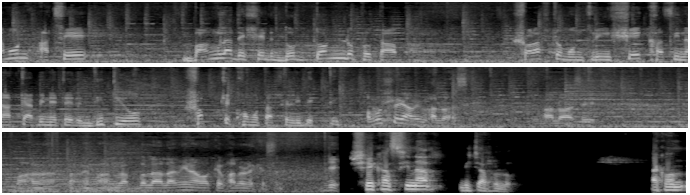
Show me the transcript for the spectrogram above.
কেমন আছে বাংলাদেশের দুর্দণ্ড প্রতাপ? স্বরাষ্ট্রমন্ত্রী শেখ হাসিনা ক্যাবিনেটের দ্বিতীয় সবচেয়ে ক্ষমতাশালী ব্যক্তি। অবশ্যই আমি ভালো আছি। ভালো আছি। মহান রাব্বুল আলমিন আমাকে ভালো রেখেছেন। জি। শেখ হাসিনার বিচার হলো। এখন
